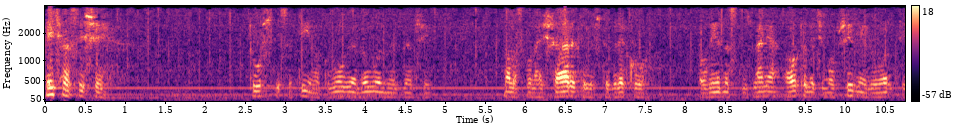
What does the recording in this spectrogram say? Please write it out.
Neću vas više tušiti sa tim, ako Bog je dovoljno, znači malo smo najšaretili ono što bi rekao o vrijednosti znanja, a o tome ćemo opširnije govoriti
